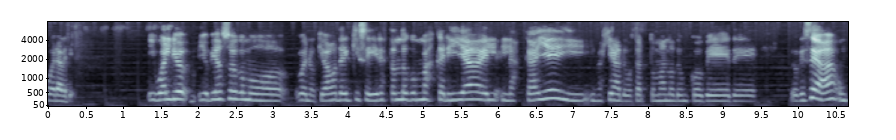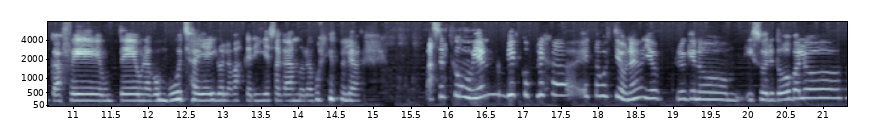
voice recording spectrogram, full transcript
poder abrir. Igual yo, yo pienso como, bueno, que vamos a tener que seguir estando con mascarilla en, las calles y imagínate, vos estar tomándote un copete, lo que sea, un café, un té, una kombucha y ahí con la mascarilla sacándola, poniéndola. Va a ser como bien, bien compleja esta cuestión, ¿eh? Yo creo que no, y sobre todo para los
